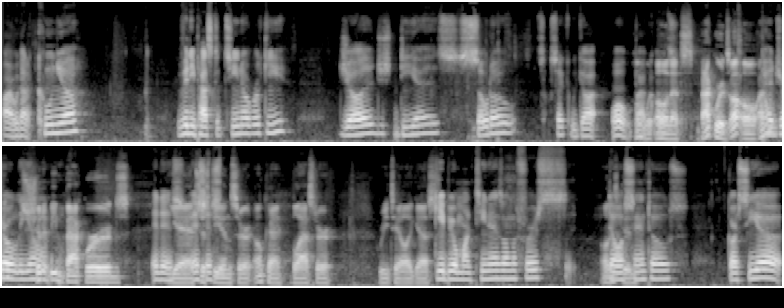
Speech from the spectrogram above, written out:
All right, we got Acuna, Vinny Pasquantino rookie, Judge Diaz, Soto. Looks like we got oh, Oh, oh, that's backwards. Uh oh. I don't Pedro think- Should it be backwards? it is. Yeah, it's, just, just the insert. Okay, blaster, retail, I guess. Gabriel Martinez on the first, Oh, De that's Los good. Santos, Garcia,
